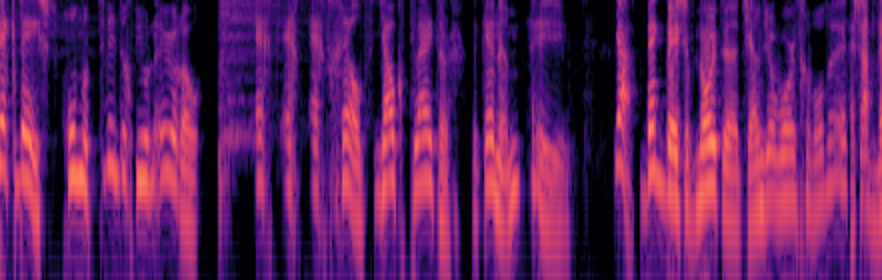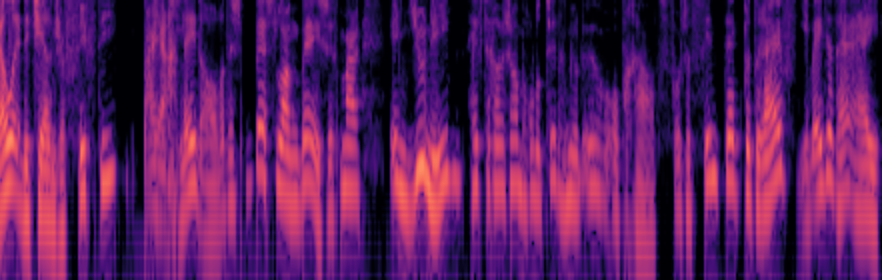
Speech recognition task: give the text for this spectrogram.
Backbase, 120 miljoen euro. Echt, echt, echt geld. Jouk Pleiter, we kennen hem. Hey. Ja, Backbase heeft nooit de Challenger Award gewonnen. Hij staat wel in de Challenger 50. Een paar jaar geleden al. Wat is best lang bezig. Maar in juni heeft hij gewoon zomaar 120 miljoen euro opgehaald. Voor zijn fintech bedrijf. Je weet het, hè? Hij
